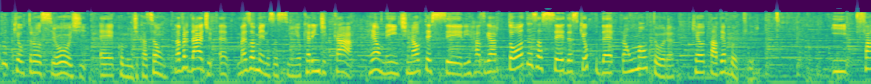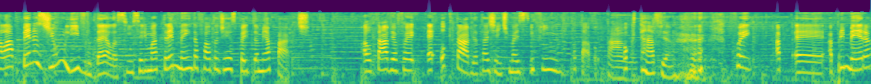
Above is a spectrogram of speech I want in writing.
livro que eu trouxe hoje é como indicação, na verdade, é mais ou menos assim. Eu quero indicar realmente enaltecer e rasgar todas as sedas que eu puder para uma autora, que é Octavia Butler. E falar apenas de um livro dela, assim, seria uma tremenda falta de respeito da minha parte. A Octavia foi. É Octavia, tá, gente? Mas, enfim, Otávia. Octávia. Octávia. foi a, é, a primeira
